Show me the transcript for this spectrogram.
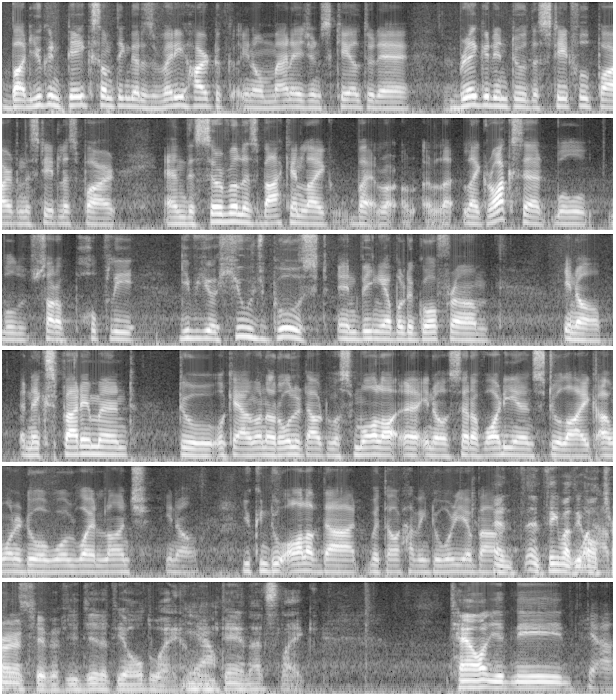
But you can take something that is very hard to you know manage and scale today, yeah. break it into the stateful part and the stateless part, and the serverless backend like by, like Rockset will will sort of hopefully give you a huge boost in being able to go from, you know, an experiment to okay, I want to roll it out to a small uh, you know set of audience to like I want to do a worldwide launch, you know. You can do all of that without having to worry about. And, and think about the alternative happens. if you did it the old way. I yeah. mean, Dan, that's like talent you'd need. Yeah.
